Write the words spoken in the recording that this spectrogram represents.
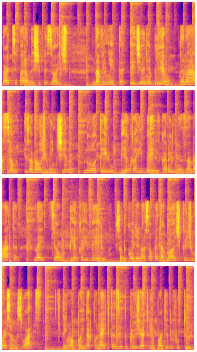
Participaram deste episódio. Na vinheta, Ediane Abreu, na narração, Isabela Juventino, no roteiro, Bianca Ribeiro e Carolina Zanata, na edição, Bianca Ribeiro, sob coordenação pedagógica de Marcelo Soares que tem o apoio da Conectas e do projeto Repórter do Futuro.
